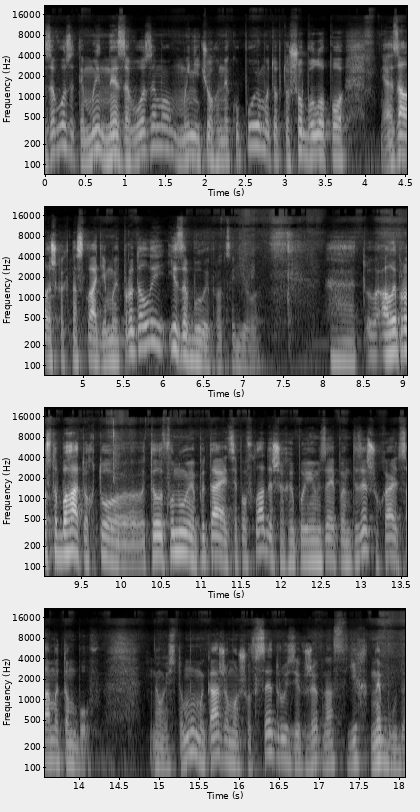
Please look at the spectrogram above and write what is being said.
завозити. Ми не завозимо, ми нічого не купуємо. Тобто, що було по е, залишках на складі, ми продали і забули про це діло. Е, Але просто багато хто е, телефонує, питається по вкладишах і по ЮМЗ, і по МТЗ шукають саме Тамбов. Ось, тому ми кажемо, що все, друзі, вже в нас їх не буде.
